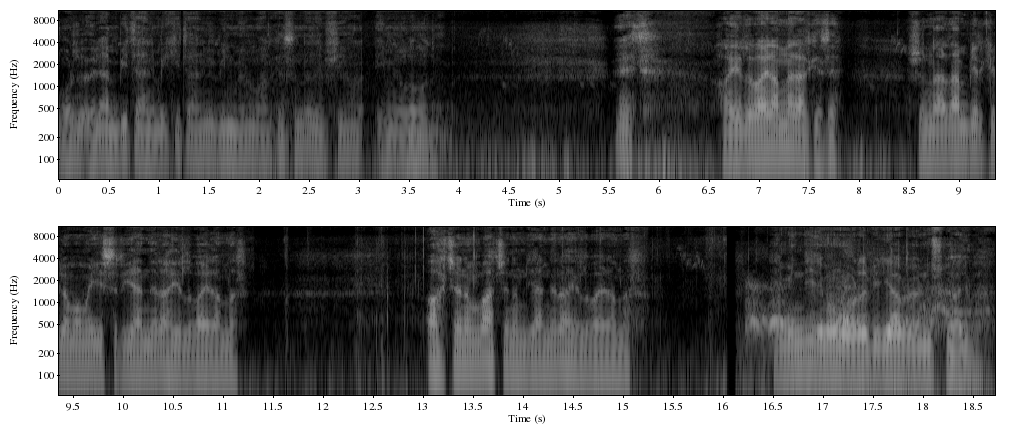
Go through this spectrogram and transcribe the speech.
Orada ölen bir tane mi iki tane mi bilmiyorum. Arkasında da bir şey var. Emin olamadım. Evet. Hayırlı bayramlar herkese. Şunlardan bir kilo mamayı ısır hayırlı bayramlar. Ah canım vah canım diyenlere hayırlı bayramlar. Emin değilim ama orada bir yavru ölmüş galiba.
